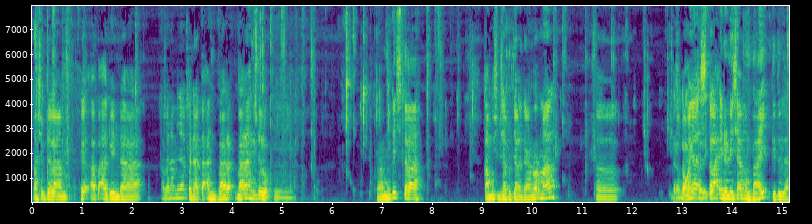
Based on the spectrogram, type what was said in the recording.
masuk dalam eh, apa agenda apa namanya pendataan bar- barang gitu loh. Mm-mm. Nah, mungkin setelah kampus bisa berjalan dengan normal eh, pokoknya setelah Indonesia membaik gitulah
